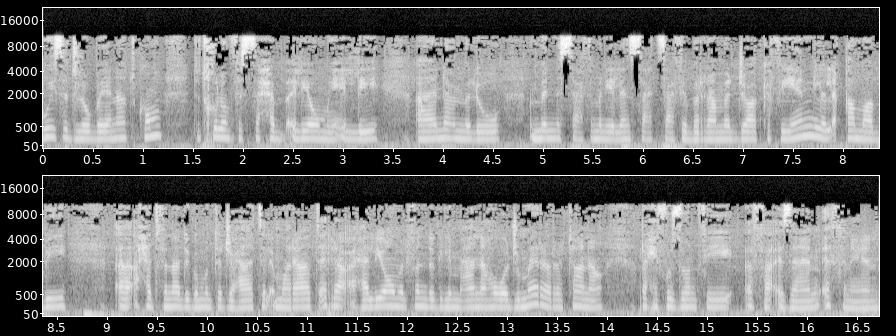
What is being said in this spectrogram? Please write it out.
ويسجلوا بياناتكم. تدخلون في السحب اليومي اللي نعمله من الساعة 8 لين الساعة 9 في برنامج كافيين. للإقامة بأحد فنادق ومنتجعات الإمارات. الرائعة اليوم الفندق اللي معنا هو جميرة روتانا. راح يفوزون في فائزين اثنين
